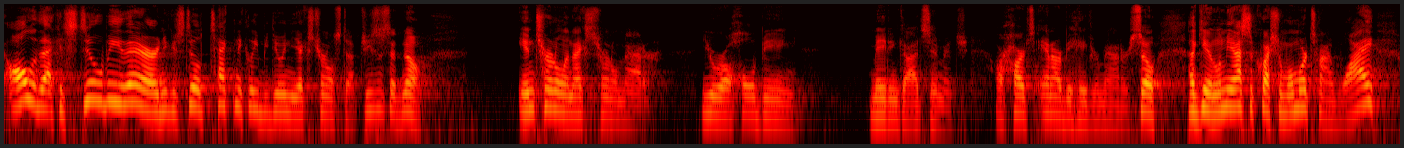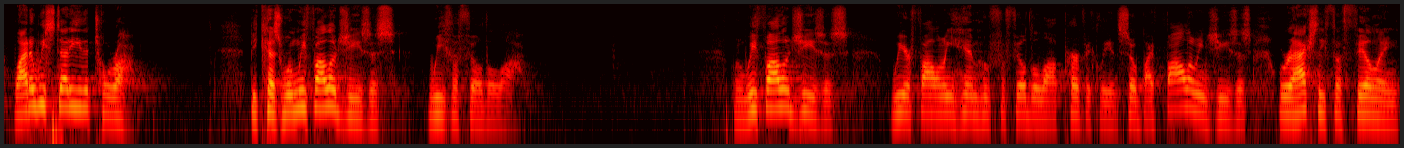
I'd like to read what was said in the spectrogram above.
All of that could still be there, and you could still technically be doing the external stuff. Jesus said, no, internal and external matter. You are a whole being made in God's image. Our hearts and our behavior matter. So, again, let me ask the question one more time. Why, why do we study the Torah? Because when we follow Jesus, we fulfill the law. When we follow Jesus, we are following him who fulfilled the law perfectly. And so by following Jesus, we're actually fulfilling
